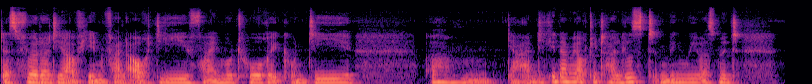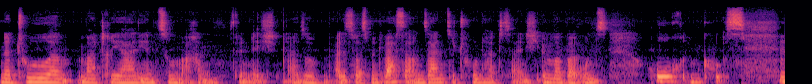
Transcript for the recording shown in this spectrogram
das fördert ja auf jeden Fall auch die Feinmotorik und die, ähm, ja, die Kinder haben ja auch total Lust, irgendwie was mit Naturmaterialien zu machen, finde ich. Also alles, was mit Wasser und Sand zu tun hat, ist eigentlich immer bei uns hoch im Kurs.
